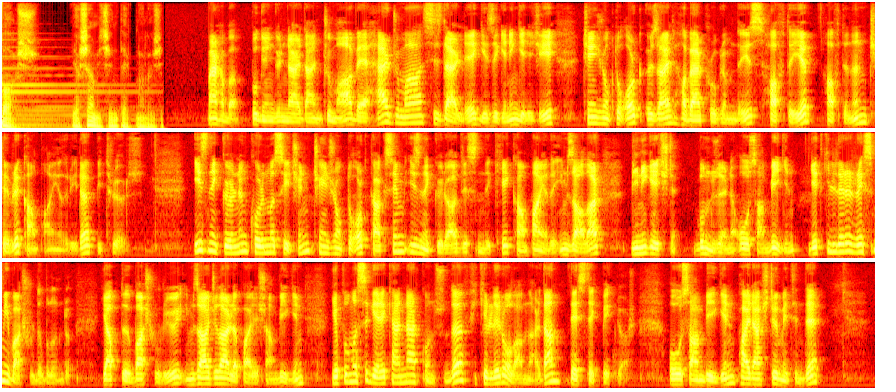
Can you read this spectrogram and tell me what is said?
Boş, yaşam için teknoloji. Merhaba, bugün günlerden cuma ve her cuma sizlerle gezegenin geleceği Change.org özel haber programındayız. Haftayı haftanın çevre kampanyalarıyla bitiriyoruz. İznik Gölü'nün korunması için Change.org Taksim İznik Gölü adresindeki kampanyada imzalar bini geçti. Bunun üzerine Oğuzhan Bilgin yetkililere resmi başvuruda bulundu. Yaptığı başvuruyu imzacılarla paylaşan Bilgin, yapılması gerekenler konusunda fikirleri olanlardan destek bekliyor. Oğuzhan Bilgin paylaştığı metinde,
